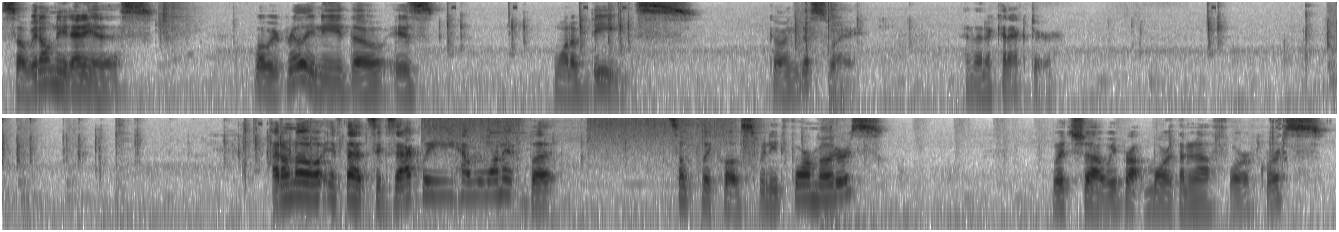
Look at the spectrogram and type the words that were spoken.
So we don't need any of this. What we really need, though, is one of these going this way. And then a connector. I don't know if that's exactly how we want it, but it's hopefully close. We need four motors, which uh, we brought more than enough for, of course.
